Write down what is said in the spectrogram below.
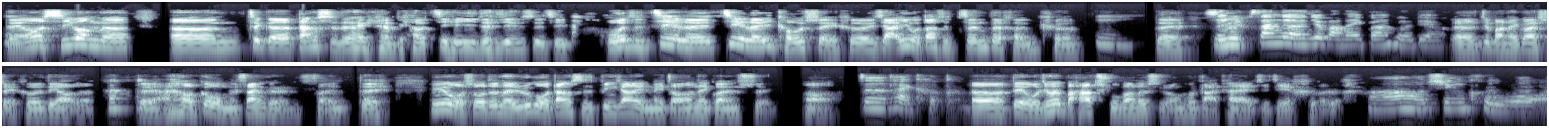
对，然后希望呢，呃，这个当时的那个人不要介意这件事情。我只借了借了一口水喝一下，因为我当时真的很渴。嗯。对，因为三个人就把那一罐喝掉了。呃，就把那罐水喝掉了。对，还好够我们三个人分。对，因为我说真的，如果我当时冰箱里没找到那罐水，哦，真的太渴了。呃，对，我就会把它厨房的水龙头打开来直接喝了。啊，好辛苦哦。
